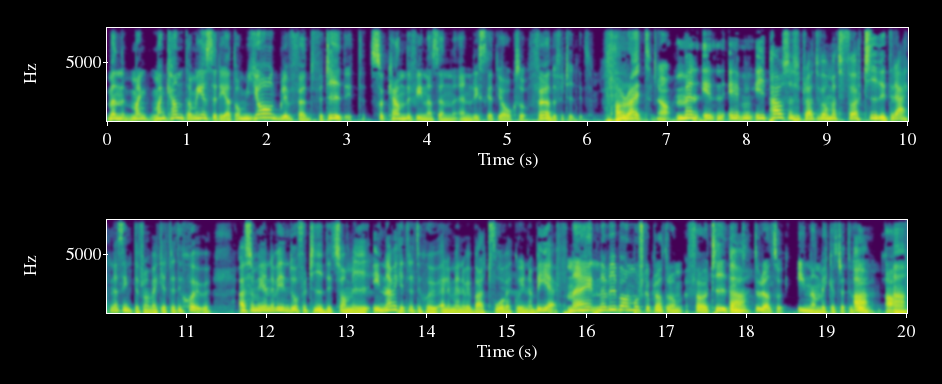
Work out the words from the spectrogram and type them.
men man, man kan ta med sig det att om jag blev född för tidigt så kan det finnas en, en risk att jag också föder för tidigt. All right. Ja. Men i, i, i pausen så pratade vi om att för tidigt räknas inte från vecka 37. Alltså menar vi då för tidigt som i innan vecka 37 eller menar vi bara två veckor innan BF? Nej, när vi barnmorskor pratar om för tidigt, Ja. då är det alltså innan vecka 37. Ja. Ja. Ja.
